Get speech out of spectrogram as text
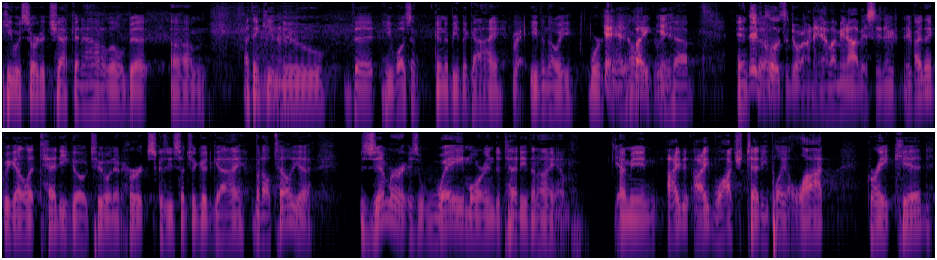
he was sort of checking out a little bit. Um, I think he knew that he wasn't going to be the guy, Right. Even though he worked Yeah, really the hard bike- with yeah. rehab. And They've so, closed the door on him. I mean, obviously, they're, they've. I think we got to let Teddy go too, and it hurts because he's such a good guy. But I'll tell you, Zimmer is way more into Teddy than I am. Yeah. I mean, I, I watched Teddy play a lot. Great kid.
